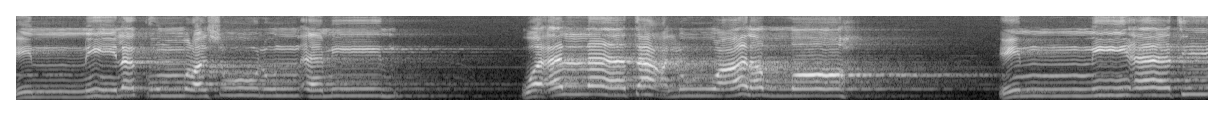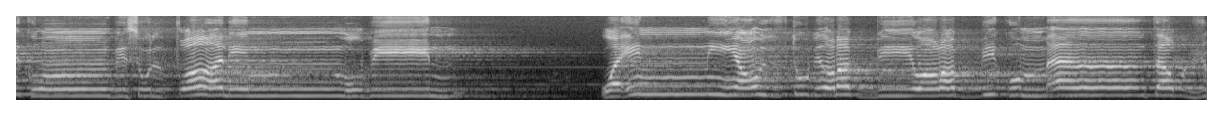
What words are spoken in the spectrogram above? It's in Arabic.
إني لكم رسول أمين. وألا تعلوا على الله. إني آتيكم بسلطان مبين. وإني عذت بربي وربكم أن ترجمون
